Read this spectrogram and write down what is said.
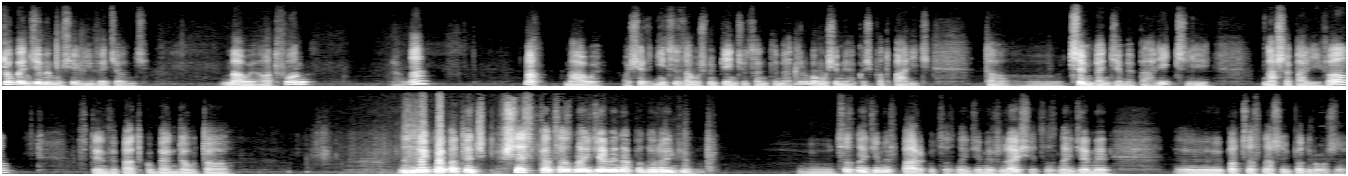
tu będziemy musieli wyciąć mały otwór, prawda? No, mały, o średnicy załóżmy 5 cm, bo musimy jakoś podpalić to, y, czym będziemy palić, czyli nasze paliwo. W tym wypadku będą to zwykłe patyczki. Wszystko, co znajdziemy na podorędziu, y, co znajdziemy w parku, co znajdziemy w lesie, co znajdziemy y, podczas naszej podróży.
